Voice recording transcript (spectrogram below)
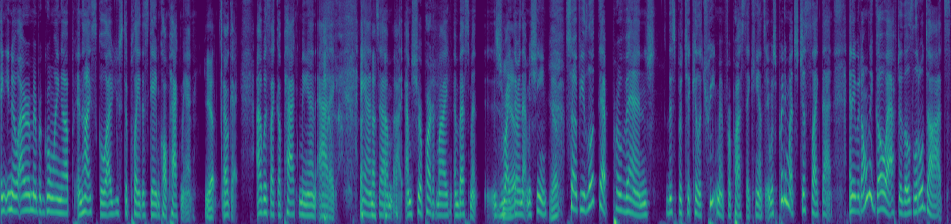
And you know, I remember growing up in high school, I used to play this game called Pac Man. Yep. Okay. I was like a Pac Man addict. and um, I, am sure part of my investment is right Yep. there in that machine. Yep. So if you looked at Provenge, this particular treatment for prostate cancer, it was pretty much just like that. And it would only go after those little dots.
